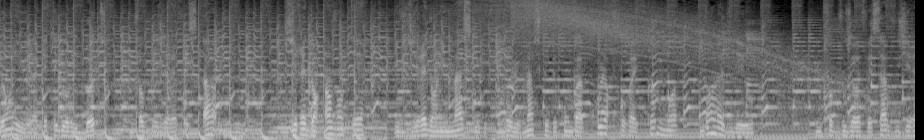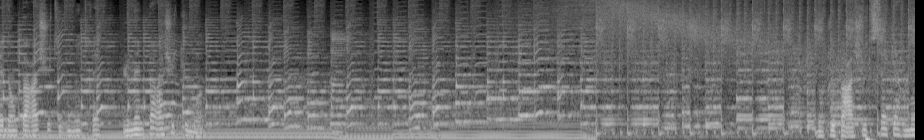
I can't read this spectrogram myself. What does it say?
dans la catégorie bottes. Une fois que vous aurez fait ça, vous irez dans inventaire et vous irez dans les masques et vous prendrez le masque de combat couleur forêt comme moi dans la vidéo. Une fois que vous aurez fait ça, vous irez dans parachute et vous mettrez le même parachute que moi. Donc le parachute sac armé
